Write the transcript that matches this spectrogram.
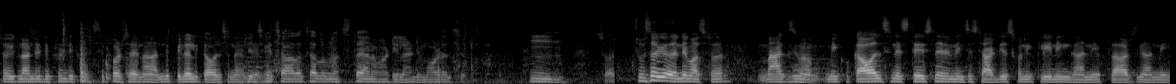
సో ఇట్లాంటి డిఫరెంట్ డిఫరెంట్ సిప్పర్స్ అయినా అన్ని పిల్లలకి కావాల్సిన కిడ్స్కి చాలా చాలా నచ్చుతాయి అనమాట ఇలాంటి మోడల్స్ సో చూసారు కదండి మాస్టర్? మ్యాక్సిమం మీకు కావాల్సిన స్టేషనరీ నుంచి స్టార్ట్ చేసుకొని క్లీనింగ్ కానీ ఫ్లవర్స్ కానీ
